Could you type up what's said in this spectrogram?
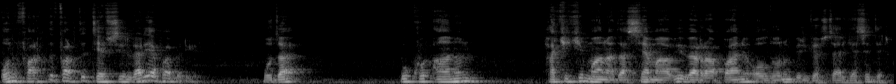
onu farklı farklı tefsirler yapabiliyor. Bu da bu Kur'an'ın hakiki manada semavi ve Rabbani olduğunun bir göstergesidir.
